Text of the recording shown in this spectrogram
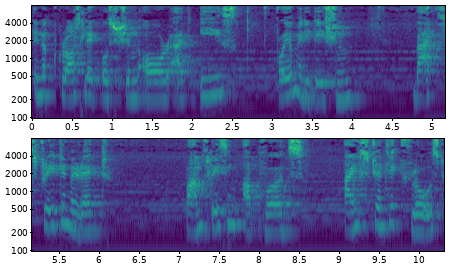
in a cross-legged position or at ease for your meditation. Back straight and erect, palms facing upwards, eyes gently closed.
